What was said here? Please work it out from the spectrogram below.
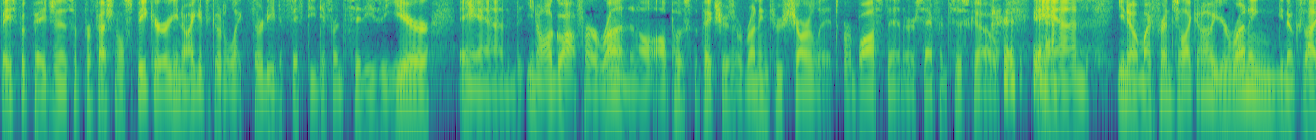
Facebook page and as a professional speaker, you know, I get to go to like 30 to 50 different cities a year and, you know, I'll go out for a run and I'll, I'll post the pictures of running through Charlotte or Boston or San Francisco. yeah. And, you know, my friends are like, oh, you're running, you know, cause I,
